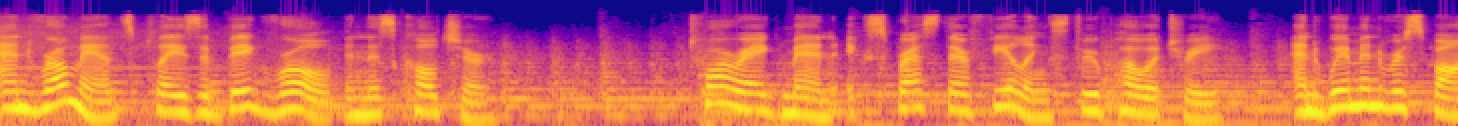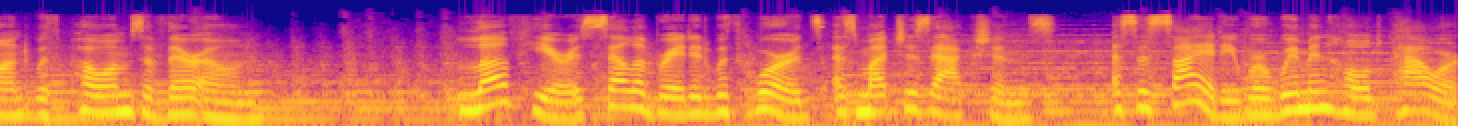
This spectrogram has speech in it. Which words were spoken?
And romance plays a big role in this culture. Tuareg men express their feelings through poetry, and women respond with poems of their own. Love here is celebrated with words as much as actions, a society where women hold power.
